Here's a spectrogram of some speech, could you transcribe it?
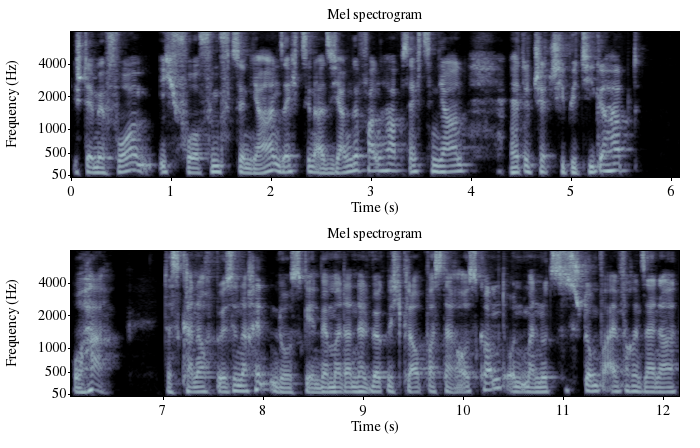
ich stelle mir vor, ich vor 15 Jahren, 16, als ich angefangen habe, 16 Jahren, hätte ChatGPT gehabt oha, das kann auch böse nach hinten losgehen, wenn man dann halt wirklich glaubt, was da rauskommt und man nutzt es stumpf einfach in seiner,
